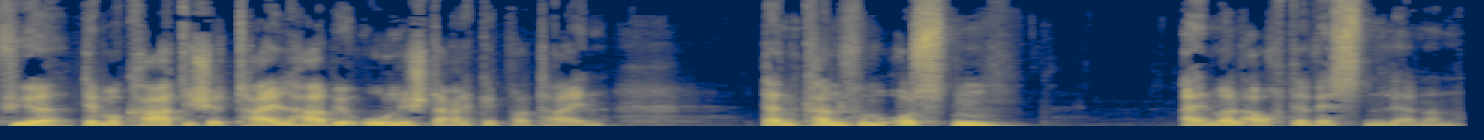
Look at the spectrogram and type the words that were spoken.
für demokratische Teilhabe ohne starke Parteien, dann kann vom Osten einmal auch der Westen lernen.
